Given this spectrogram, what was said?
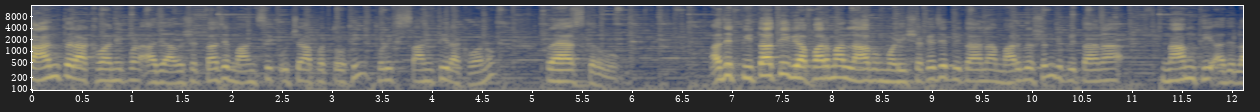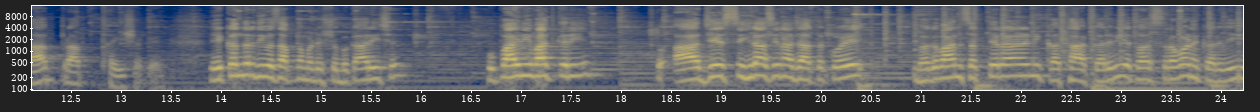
શાંત રાખવાની પણ આજે આવશ્યકતા છે. માનસિક ઊંચા પત્તોથી થોડીક શાંતિ રાખવાનો પ્રયાસ કરવો. આજે પિતાથી વ્યાપારમાં લાભ મળી શકે છે. પિતાના માર્ગદર્શન કે પિતાના નામથી આજે લાભ પ્રાપ્ત થઈ શકે. એકંદર દિવસ આપના માટે શુભકારી છે. ઉપાયની વાત કરીએ તો આજે સિંહ રાશિના જાતકોએ ભગવાન સત્યનારાયણની કથા કરવી અથવા શ્રવણ કરવી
